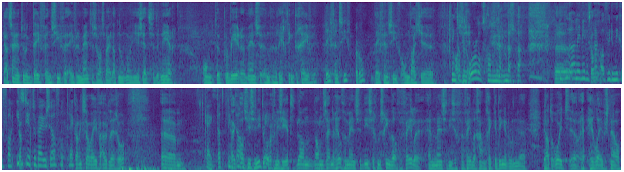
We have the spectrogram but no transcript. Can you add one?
ja, het zijn natuurlijk defensieve evenementen, zoals wij dat noemen. Je zet ze er neer om te proberen mensen een, een, richting te geven. Defensief, pardon? Defensief, omdat je... Klinkt als, een oorlogshandeling. ik wil alleen even vragen of u de microfoon iets dichter bij uzelf wilt trekken. Kan ik zo even uitleggen, hoor. Um, Kijk, dat klinkt Kijk, als je ze niet organiseert, dan, dan zijn er heel veel mensen die zich misschien wel vervelen. En mensen die zich vervelen gaan gekke dingen doen. Uh, je had ooit uh, heel even snel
